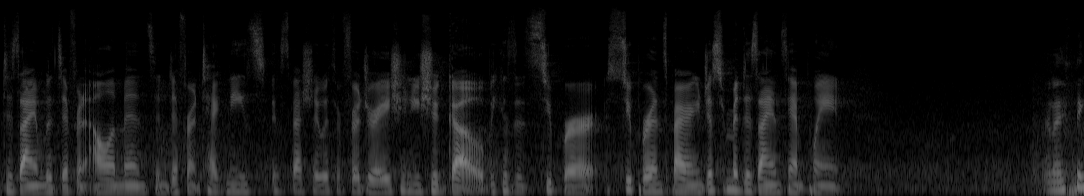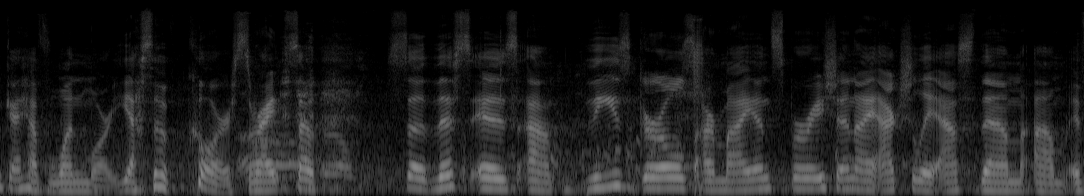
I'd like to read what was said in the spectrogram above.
design with different elements and different techniques, especially with refrigeration, you should go because it's super, super inspiring just from a design standpoint. And I think I have one more. Yes, of course, right? So, so this is um, these girls are my inspiration. I actually asked them um, if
